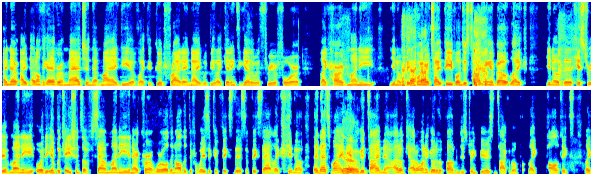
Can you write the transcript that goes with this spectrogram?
I never I, I don't think I ever imagined that my idea of like a good Friday night would be like getting together with three or four like hard money, you know, Bitcoiner type people and just talking about like you know the history of money or the implications of sound money in our current world and all the different ways it could fix this and fix that like you know and that's my idea yeah. of a good time now. I don't i don't want to go to the pub and just drink beers and talk about like politics like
